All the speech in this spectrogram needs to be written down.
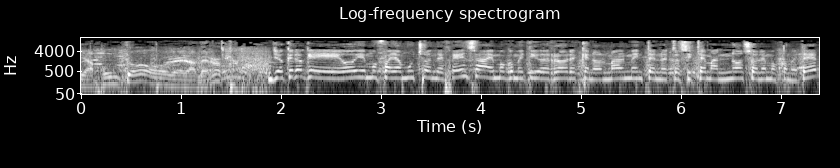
y a punto de la derrota? Yo creo que hoy hemos fallado mucho en defensa, hemos cometido errores que normalmente en nuestro sistema no solemos cometer.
